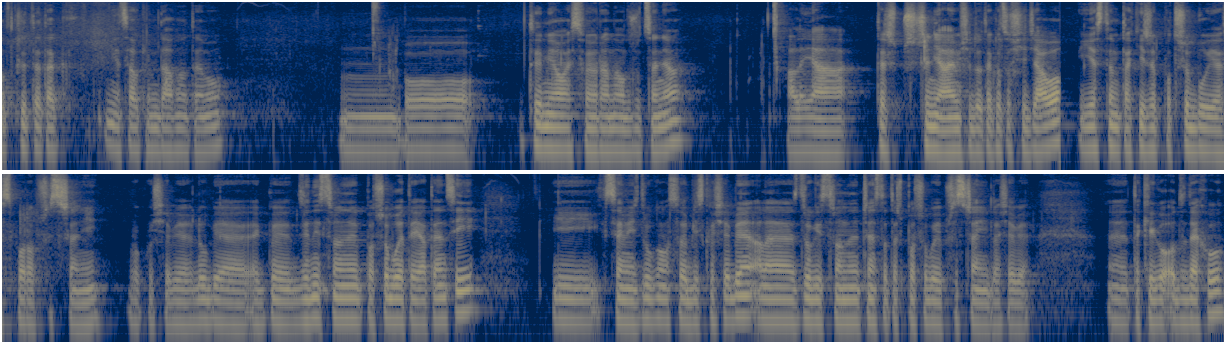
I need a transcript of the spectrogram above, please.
odkryte tak nie całkiem dawno temu, Mm, bo ty miałaś swoją ranę odrzucenia, ale ja też przyczyniałem się do tego, co się działo. Jestem taki, że potrzebuję sporo przestrzeni wokół siebie. Lubię, jakby z jednej strony potrzebuję tej atencji i chcę mieć drugą osobę blisko siebie, ale z drugiej strony często też potrzebuję przestrzeni dla siebie e, takiego oddechu.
